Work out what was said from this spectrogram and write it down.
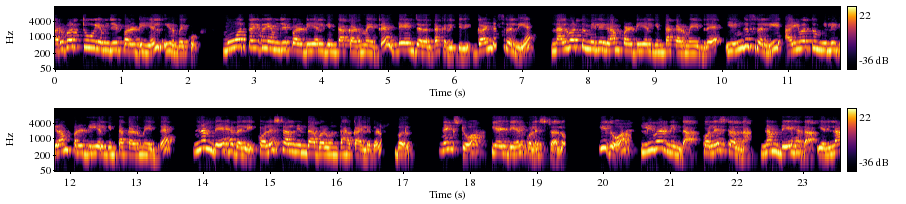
ಅರವತ್ತು M G per D L ಇರಬೇಕು. ಮೂವತ್ತೈದು M G per D L ಗಿಂತ ಕಡಿಮೆ ಇದ್ರೆ ಡೇಂಜರ್ ಅಂತ ಕರಿತೀವಿ. ಗಂಡಸರಲ್ಲಿ ನಲ್ವತ್ತು ಮಿಲಿಗ್ರಾಮ್ ಪರ್ ಡಿ ಎಲ್ ಗಿಂತ ಕಡಿಮೆ ಇದ್ರೆ ಹೆಂಗಸರಲ್ಲಿ ಐವತ್ತು ಮಿಲಿಗ್ರಾಮ್ ಪರ್ ಡಿ ಎಲ್ ಗಿಂತ ಕಡಿಮೆ ಇದ್ರೆ ನಮ್ ದೇಹದಲ್ಲಿ ಕೊಲೆಸ್ಟ್ರಾಲ್ನಿಂದ ಬರುವಂತಹ ಕಾಯಿಲೆಗಳು ಬರುತ್ತೆ. Next L D L cholesterol ಇದು ಲಿವರ್ನಿಂದ ಕೊಲೆಸ್ಟ್ರಾಲ್ನ ನಮ್ ದೇಹದ ಎಲ್ಲಾ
